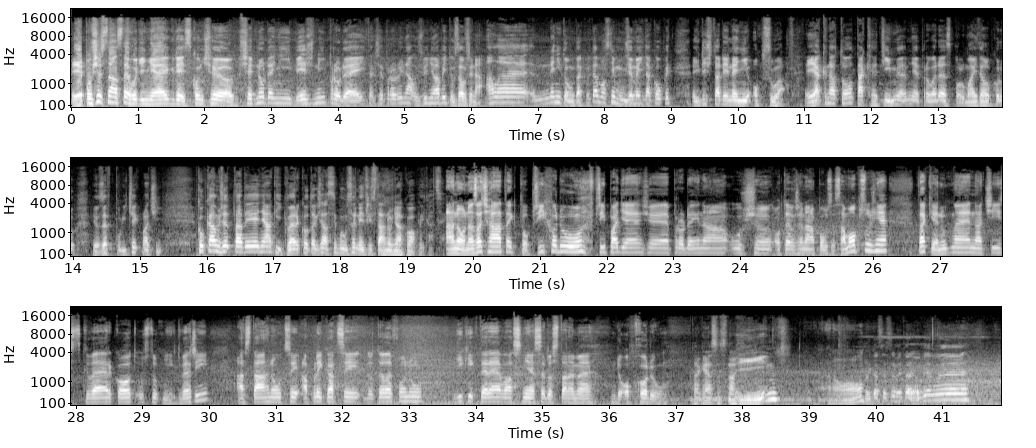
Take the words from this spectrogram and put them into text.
Je po 16. hodině, kdy skončil všednodenní běžný prodej, takže prodejna už by měla být uzavřena, ale není tomu tak. My tam vlastně můžeme jít nakoupit, i když tady není obsluha. Jak na to, tak tím mě provede spolumajitel obchodu Josef Pulíček mladší. Koukám, že tady je nějaký QR takže asi budu muset nejdřív stáhnout nějakou aplikaci. Ano, na začátek po příchodu, v případě, že je prodejna už otevřená pouze samoobslužně, tak je nutné načíst QR kód ústupních dveří a stáhnout si aplikaci do telefonu, díky které vlastně se dostaneme do obchodu. Tak já se snažím. Ano. Aplikace se mi tady objevuje.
